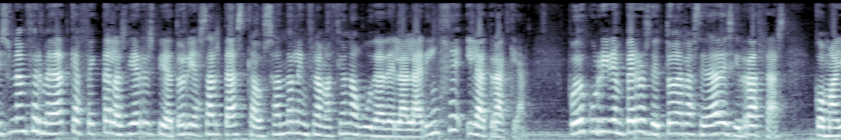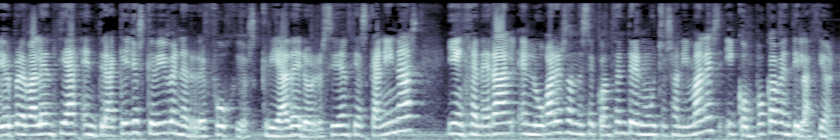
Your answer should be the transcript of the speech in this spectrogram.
Es una enfermedad que afecta a las vías respiratorias altas causando la inflamación aguda de la laringe y la tráquea. Puede ocurrir en perros de todas las edades y razas, con mayor prevalencia entre aquellos que viven en refugios, criaderos, residencias caninas y en general en lugares donde se concentren muchos animales y con poca ventilación,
